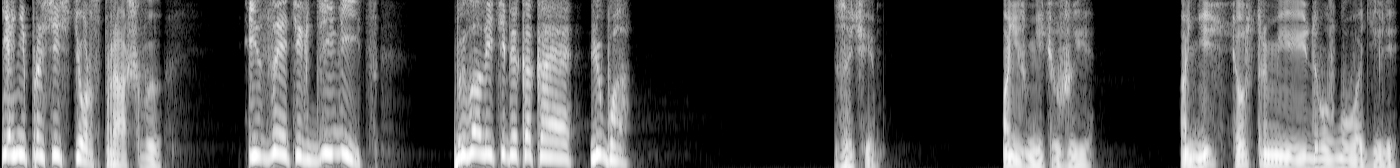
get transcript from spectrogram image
«Я не про сестер спрашиваю. Из этих девиц была ли тебе какая люба?» Зачем? Они же мне чужие. Они с сестрами и дружбу водили.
